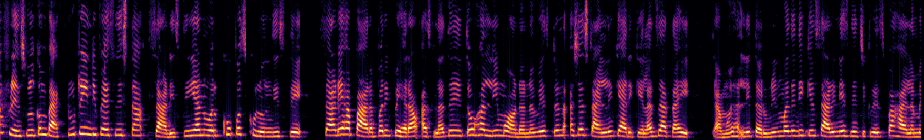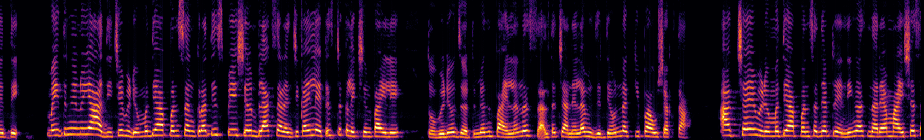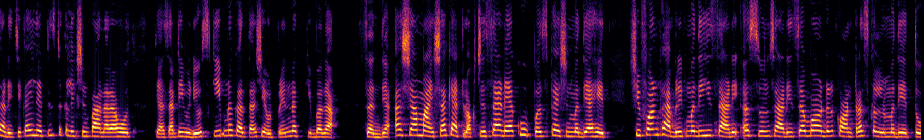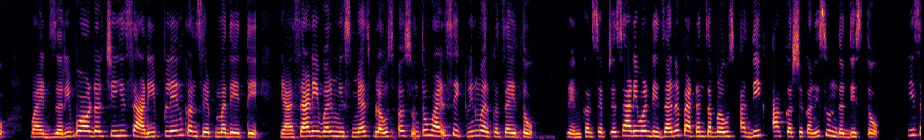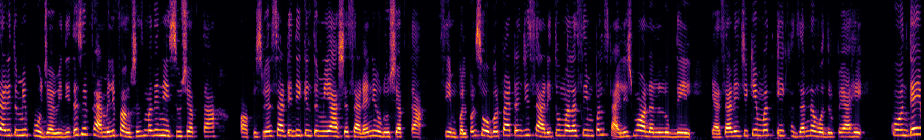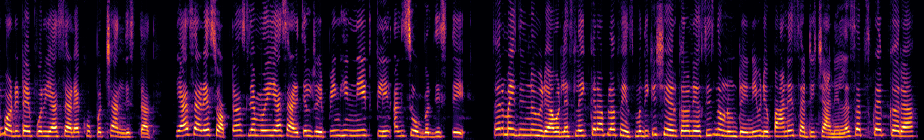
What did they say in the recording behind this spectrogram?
Hi friends welcome back to trendy fashionista sari स्त्रियांवर खूपच खुलून दिसते. साडी हा पारंपरिक पेहराव असला तरी तो हल्ली मॉडर्न वेस्टर्न अशा स्टाईलने कॅरी केला जात आहे. त्यामुळे हल्ली तरुणींमध्ये देखील साडी नेसण्याची क्रेज पाहायला मिळते. मैत्रिणींनो या आधीच्या व्हिडिओमध्ये आपण संक्रांती स्पेशल ब्लॅक साड्यांचे काही लेटेस्ट कलेक्शन पाहिले. तो व्हिडिओ जर तुम्ही अजून पाहिला नसाल तर चॅनेलला व्हिजिट देऊन नक्की पाहू शकता. आजच्या या व्हिडिओमध्ये आपण सध्या ट्रेंडिंग असणाऱ्या मायशा साडीचे काही लेटेस्ट कलेक्शन पाहणार आहोत. त्यासाठी व्हिडिओ स्किप न करता शेवटपर्यंत नक्की बघा. सध्या अशा मायशा कॅटलॉगच्या साड्या खूपच फॅशनमध्ये आहेत. शिफॉन फॅब्रिकमध्ये ही साडी असून साडीचा बॉर्डर कॉन्ट्रास्ट कलरमध्ये येतो. व्हाईट जरी बॉर्डरची ही साडी प्लेन कन्सेप्टमध्ये येते. या साडीवर मिसमॅच ब्लाऊज असून तो व्हाईट सेक्विन वर्कचा येतो. प्लेन कन्सेप्टच्या साडीवर डिझायनर पॅटर्नचा ब्लाऊज अधिक आकर्षक आणि सुंदर दिसतो. ही साडी तुम्ही पूजाविधी तसेच फॅमिली फंक्शन्समध्ये नेसू शकता. ऑफिसवेअरसाठी देखील तुम्ही अशा साड्या निवडू शकता. सिंपल पण सोबर पॅटर्नची साडी तुम्हाला सिंपल स्टायलिश मॉडर्न लुक देईल. या साडीची किंमत एक हजार नव्वद रुपये आहे. कोणत्याही बॉडी टाईपवर या साड्या खूपच छान दिसतात. या साड्या सॉफ्ट असल्यामुळे या साडीतील ड्रेपिंग ही नीट क्लीन आणि सोबर दिसते. तर मैत्रिणींना व्हिडिओ आवडल्यास लाईक करा आपला फ्रेंड्समध्ये की शेअर करा आणि असेच नवनवीन ट्रेनिंग व्हिडिओ पाहण्यासाठी चॅनेलला सबस्क्राईब करा.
